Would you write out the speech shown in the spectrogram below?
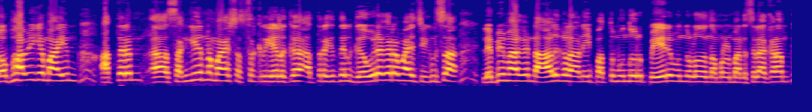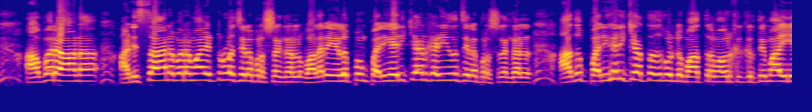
സ്വാഭാവികമായും അത്തരം സങ്കീർണമായ ശസ്ത്രക്രിയകൾക്ക് അത്തരത്തിൽ ഗൗരവകരമായ ചികിത്സ ലഭ്യമാകേണ്ട ആളുകളാണ് ഈ പത്ത് മുന്നൂറ് പേരും എന്നുള്ളത് നമ്മൾ മനസ്സിലാക്കണം. അവരാണ് അടിസ്ഥാനപരമായിട്ടുള്ള ചില പ്രശ്നങ്ങൾ വളരെ എളുപ്പം പരിഹരിക്കാൻ കഴിയുന്ന ചില പ്രശ്നങ്ങൾ അത് പരിഹരിക്കാത്തത് കൊണ്ട് മാത്രം അവർക്ക് കൃത്യമായി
